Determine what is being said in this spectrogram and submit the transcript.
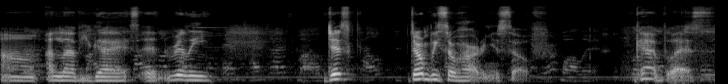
Um, I love you guys. And really, just don't be so hard on yourself. God bless.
